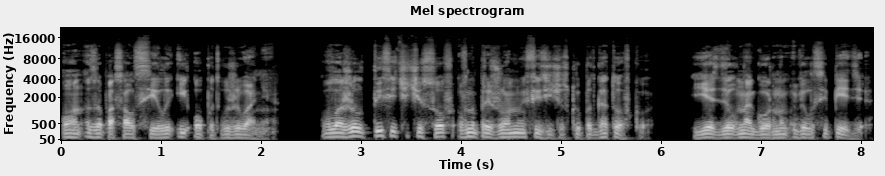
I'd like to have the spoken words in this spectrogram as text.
Он запасал силы и опыт выживания. Вложил тысячи часов в напряженную физическую подготовку. Ездил на горном велосипеде,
